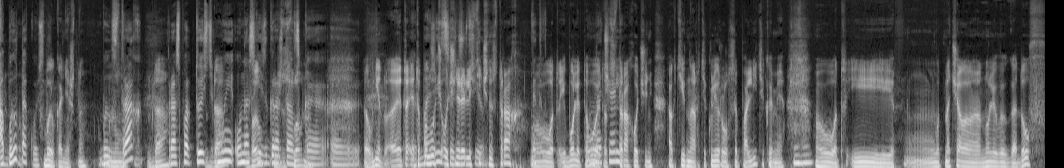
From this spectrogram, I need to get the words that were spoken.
А был такой страх? Был, конечно. Был ну, страх? Да. Распад... То есть да, мы, у нас был, есть гражданская э, Нет, это, это был очень, очень реалистичный страх. Это вот, и более того, начале... этот страх очень активно артикулировался политиками. Угу. Вот, и вот начало нулевых годов,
